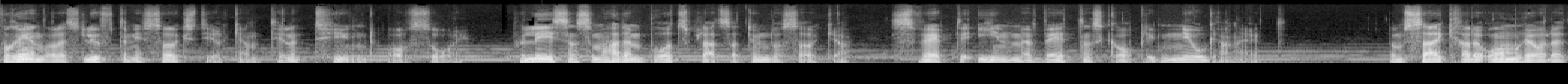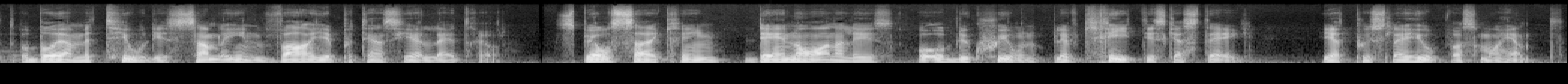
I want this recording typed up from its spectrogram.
förändrades luften i sökstyrkan till en tyngd av sorg. Polisen som hade en brottsplats att undersöka svepte in med vetenskaplig noggrannhet. De säkrade området och började metodiskt samla in varje potentiell ledtråd. Spårsäkring, DNA-analys och obduktion blev kritiska steg i att pussla ihop vad som har hänt.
